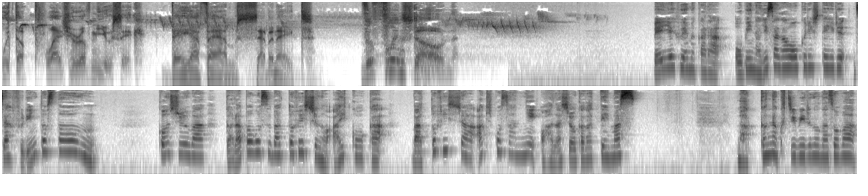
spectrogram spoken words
with the pleasure of music. Bay FM 78. The Flintstone. ベイ FM から帯渚がお送りしているザ・フリントストーン。今週はガラパゴスバットフィッシュの愛好家、バットフィッシャーアキコさんにお話を伺っています。真っ赤な唇の謎は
